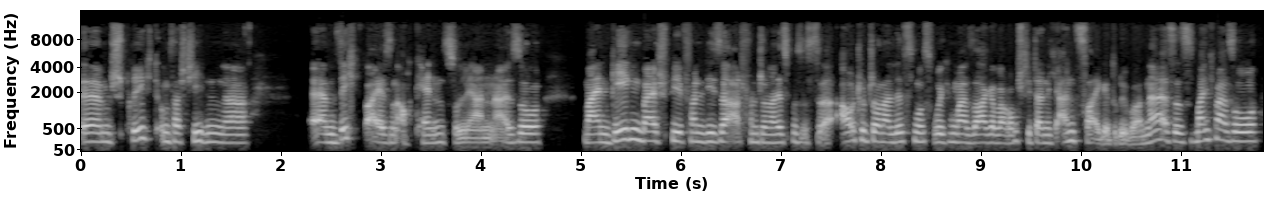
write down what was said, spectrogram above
ähm, spricht, um verschiedene ähm, Sichtweisen auch kennenzulernen. Also mein Gegenbeispiel von dieser Art von Journalismus ist äh, Autojournalismus, wo ich immer sage, warum steht da nicht Anzeige drüber? Ne? Es ist manchmal so,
